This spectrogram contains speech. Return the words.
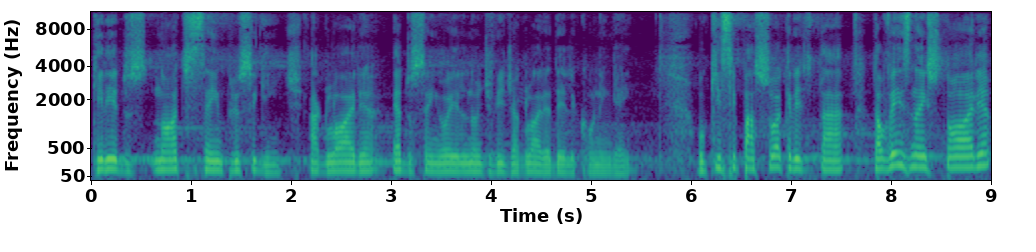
Queridos, note sempre o seguinte: a glória é do Senhor, Ele não divide a glória dele com ninguém o que se passou a acreditar. Talvez na história,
